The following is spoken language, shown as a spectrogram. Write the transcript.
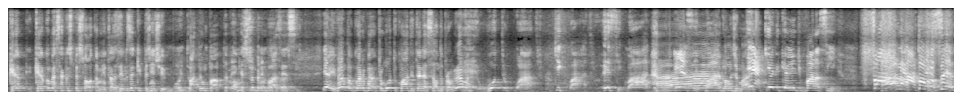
Quero, quero conversar com esse pessoal também, trazer eles aqui pra gente bater um papo também, Vamos que é super importante. sim. E aí, vamos agora para o outro quadro interessante do programa? É, o outro quadro. Que quadro? Esse quadro. Ah, esse quadro. bom demais. É aquele que a gente fala assim: Fala, torcedor!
